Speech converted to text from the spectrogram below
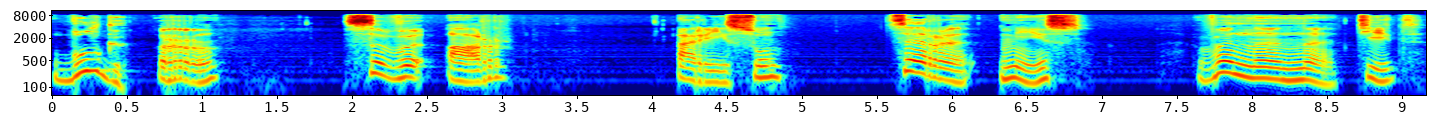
Булг Р Свар Арису Цер Мис ВНН Тит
